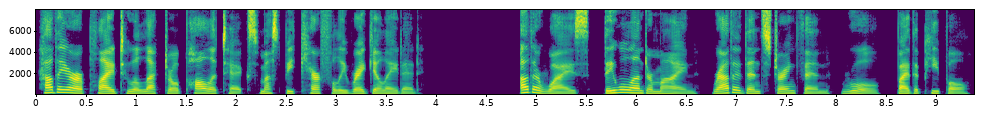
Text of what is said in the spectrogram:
how they are applied to electoral politics must be carefully regulated. Otherwise, they will undermine, rather than strengthen, rule by the people.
